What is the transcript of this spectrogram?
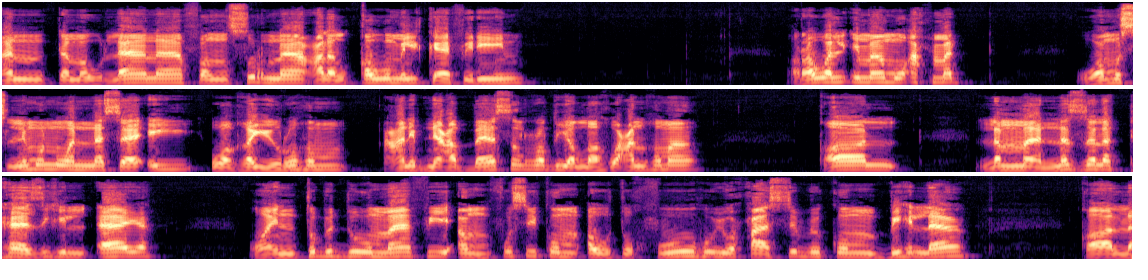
أنت مولانا فانصرنا على القوم الكافرين. روى الإمام أحمد ومسلم والنسائي وغيرهم عن ابن عباس رضي الله عنهما قال لما نزلت هذه الآية وإن تبدوا ما في أنفسكم أو تخفوه يحاسبكم به الله قال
